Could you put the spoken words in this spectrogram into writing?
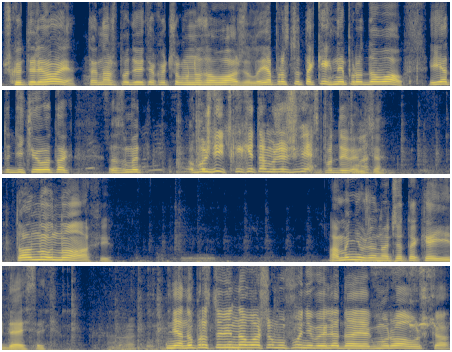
Шкотильгає? Та наш подивіться, хоч що воно заважило. Я просто таких не продавав. І я тоді чого так змет... Обождіть, скільки там вже ж вес, подивимося. Та ну нафіг. А мені вже наче таке і 10. Ні, ну просто він на вашому фоні виглядає як муравушка.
